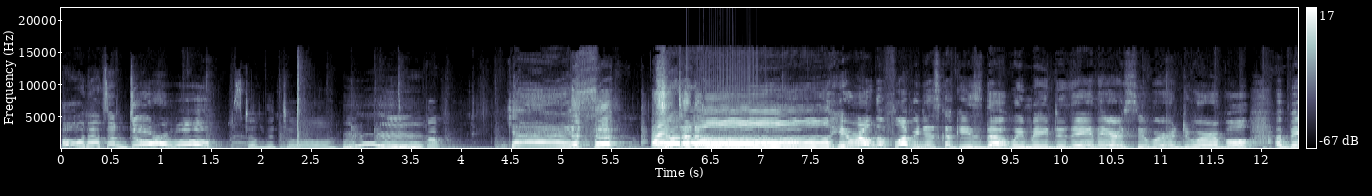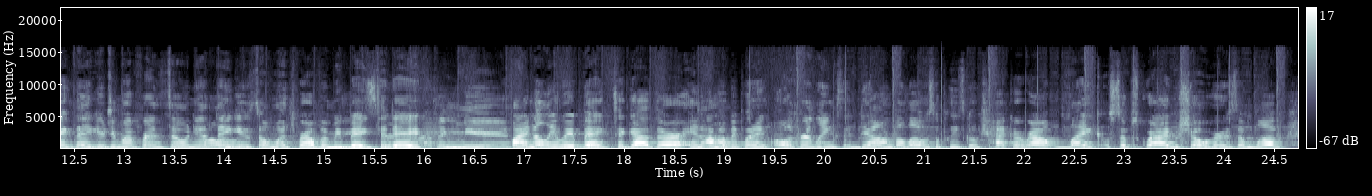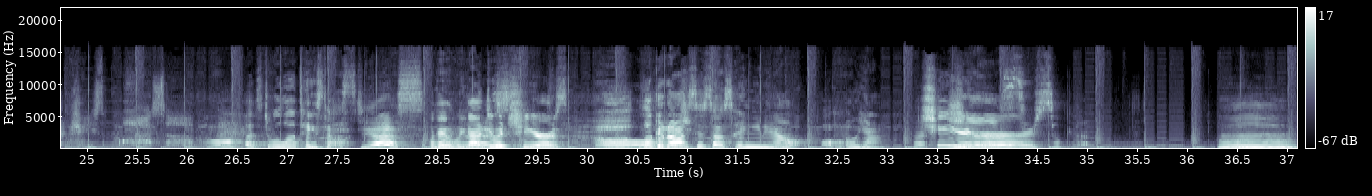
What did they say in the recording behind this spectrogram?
Oh, that's adorable. Just a little. Mmm. Yes. And ta-da! Here are all the floppy disk cookies that we made today. They are super adorable. A big thank you to my friend Sonja. Thank you so much for helping me bake today. having me. Finally, we baked together, and I'm gonna be putting all of her links down below, so please go check her out, like, subscribe, show her some love. She's awesome. Let's do a little taste test. Yes. Oh Okay, my we gotta do a cheers. Look at us. This is us hanging out. Oh. Oh, yeah. Right, Cheers. Okay. Mmm.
